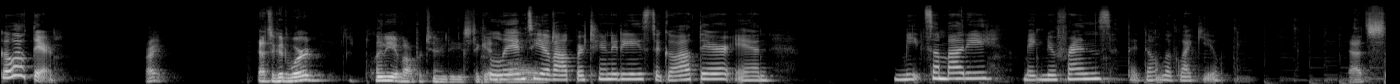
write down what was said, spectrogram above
Go out there. All right. That's a good word. There's plenty of opportunities to get Plenty of opportunities to go out there and meet somebody, make new friends that don't look like you. That's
